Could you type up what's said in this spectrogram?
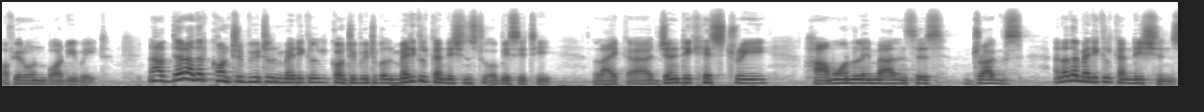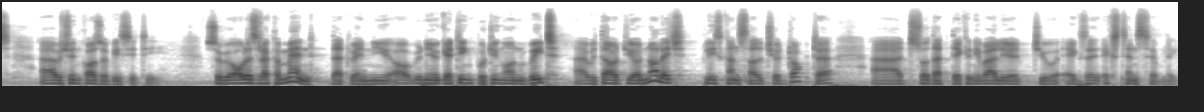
of your own body weight. Now, there are other contributable medical, contributable medical conditions to obesity, like uh, genetic history, hormonal imbalances, drugs, and other medical conditions uh, which can cause obesity. So we always recommend that when you uh, when you're getting putting on weight uh, without your knowledge, please consult your doctor uh, so that they can evaluate you ex- extensively.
